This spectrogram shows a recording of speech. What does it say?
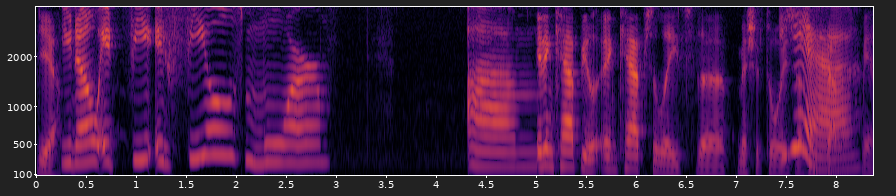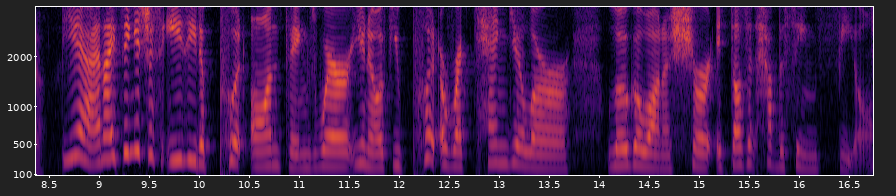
Yeah. You know, it fe- it feels more um It encapu- encapsulates the Mischief Toys. Yeah. Yeah. yeah, and I think it's just easy to put on things where, you know, if you put a rectangular logo on a shirt, it doesn't have the same feel.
